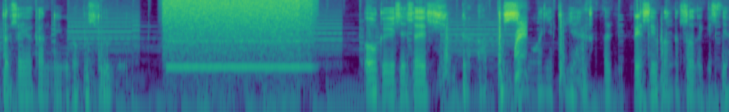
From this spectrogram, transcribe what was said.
ntar saya akan ini hapus dulu Oke okay, guys, ya, saya sudah hapus semuanya tuh ya. Tadi rese banget soalnya guys ya.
